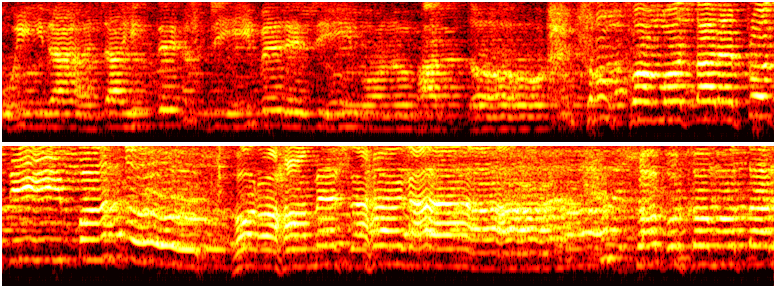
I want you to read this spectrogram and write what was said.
উইরা যাইতে জীবের জীবন বাধ্য। সক্ষমতার প্রতিবাদ হর হামেশা সব ক্ষমতার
